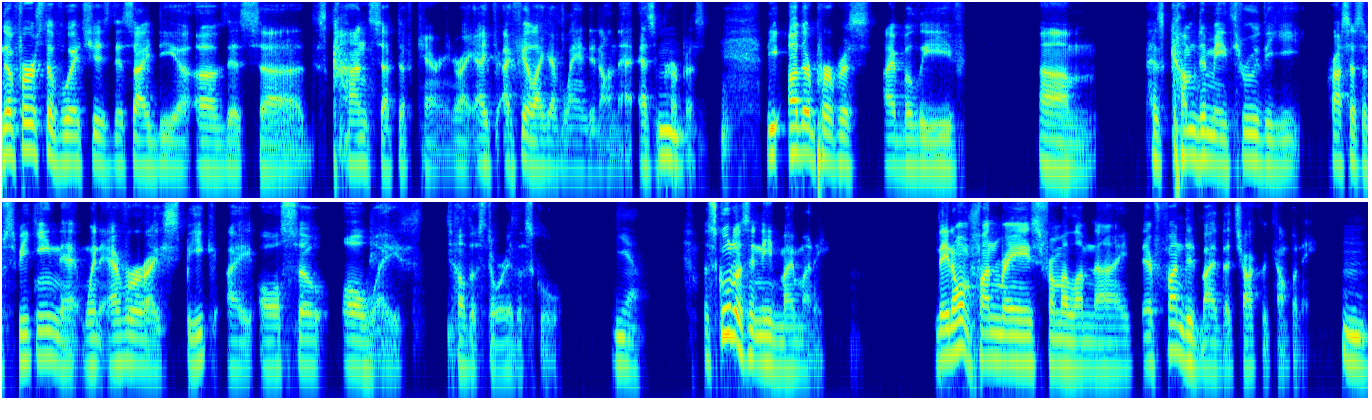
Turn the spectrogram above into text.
The first of which is this idea of this uh, this concept of caring, right? I, I feel like I've landed on that as a mm. purpose. The other purpose, I believe, um, has come to me through the process of speaking that whenever I speak, I also always tell the story of the school. Yeah. The school doesn't need my money. They don't fundraise from alumni. They're funded by the chocolate company. Mm.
